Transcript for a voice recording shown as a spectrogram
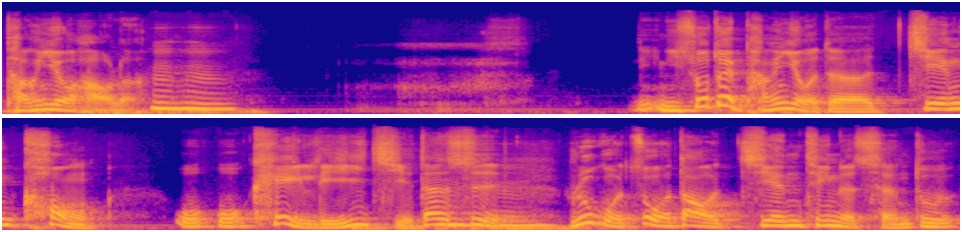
朋友好了，嗯哼，你你说对朋友的监控，我我可以理解，但是如果做到监听的程度，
